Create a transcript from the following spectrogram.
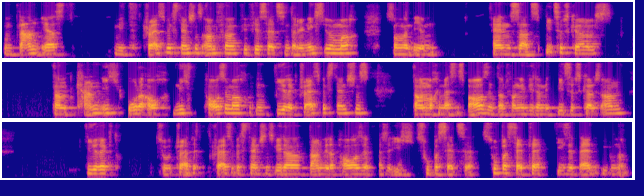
und dann erst mit Tricep Extensions anfange für vier Sätze und dann die nächste Übung mache, sondern eben einen Satz Bizeps Curls, dann kann ich oder auch nicht Pause machen und direkt Tricep Extensions. Dann mache ich meistens Pause und dann fange ich wieder mit Bizeps Curls an, direkt zu Tricep Extensions wieder, dann wieder Pause. Also ich supersetze, supersette diese beiden Übungen.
